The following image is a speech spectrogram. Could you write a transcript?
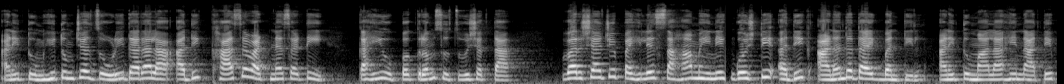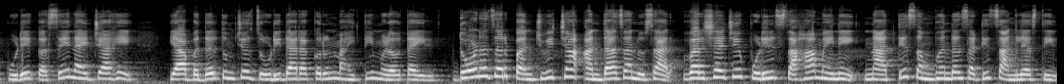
आणि तुम्ही तुमच्या जोडीदाराला अधिक खास वाटण्यासाठी काही उपक्रम सुचवू शकता. वर्षाचे पहिले सहा महिने गोष्टी अधिक आनंददायक बनतील आणि तुम्हाला हे नाते पुढे कसे न्यायचे आहे याबद्दल तुमच्या जोडीदाराकडून माहिती मिळवता येईल. दोन हजार पंचवीसच्या अंदाजानुसार वर्षाचे पुढील सहा महिने नाते संबंधांसाठी चांगले असतील.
